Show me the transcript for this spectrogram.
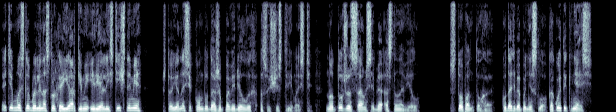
Эти мысли были настолько яркими и реалистичными, что я на секунду даже поверил в их осуществимость, но тут же сам себя остановил. «Стоп, Антоха, куда тебя понесло? Какой ты князь?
